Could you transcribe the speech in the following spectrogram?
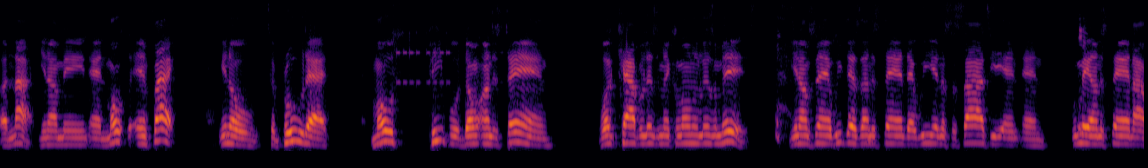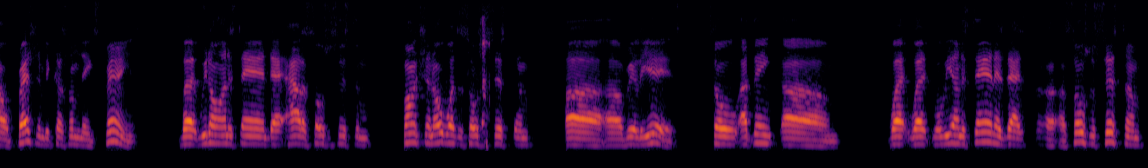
or not. You know what I mean? And mo in fact, you know, to prove that most people don't understand what capitalism and colonialism is. You know what I'm saying? We just understand that we in a society and and we may understand our oppression because from the experience, but we don't understand that how the social system function or what the social system uh, uh really is. So I think um what what what we understand is that a, a social system,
